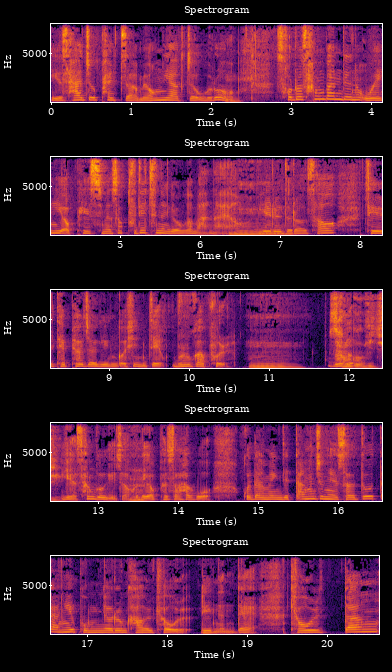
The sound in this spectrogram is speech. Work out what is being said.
이 사주 팔자 명리학적으로 음. 서로 상반되는 오행이 옆에 있으면서 부딪히는 경우가 많아요. 음. 예를 들어서 제일 대표적인 것이 이제 물과 불. 음. 상극이지. 예, 상극이죠. 근데 음. 옆에서 하고 그다음에 이제 땅 중에서도 땅이 봄, 여름, 가을, 겨울이 음. 있는데 겨울 땅,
